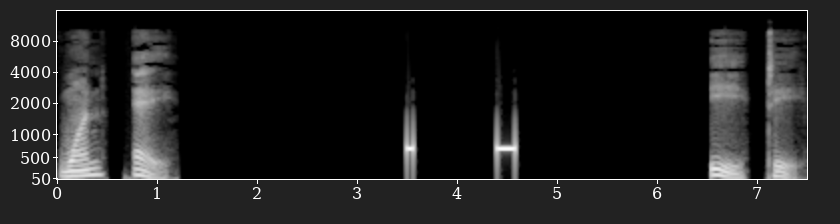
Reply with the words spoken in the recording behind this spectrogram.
One A. E T.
